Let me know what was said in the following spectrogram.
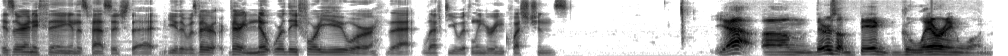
is there anything in this passage that either was very very noteworthy for you or that left you with lingering questions? Yeah, um, there's a big glaring one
